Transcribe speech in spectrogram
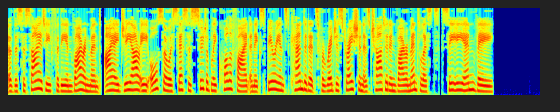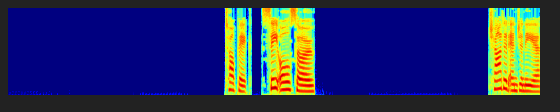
of the Society for the Environment, IAGRE also assesses suitably qualified and experienced candidates for registration as Chartered Environmentalists CENV. Topic. See also Chartered engineer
